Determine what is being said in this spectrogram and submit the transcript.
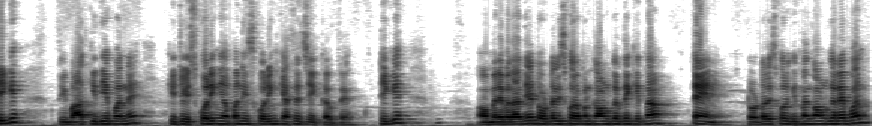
ठीक है? तो ये बात की थी अपन ने कि जो स्कोरिंग है, अपन स्कोरिंग कैसे चेक करते हैं। ठीक है? और मैंने बता दिया टोटल स्कोर अपन काउंट करते हैं कितना? टेन टोटल स्कोर कितना काउंट करें अपन?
